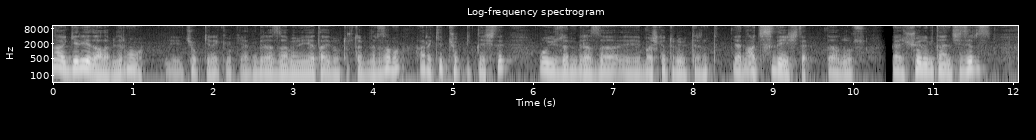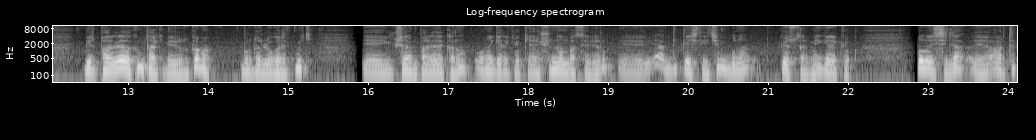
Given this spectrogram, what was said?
Daha geriye de alabilirim ama e, çok gerek yok. Yani biraz daha böyle yatayda oturtabiliriz ama hareket çok dikleşti. O yüzden biraz daha e, başka türlü bir trend. Yani açısı değişti daha doğrusu. Yani şöyle bir tane çizeriz. Bir paralel akım takip ediyorduk ama burada logaritmik e, yükselen paralel kanal ona gerek yok. Yani şundan bahsediyorum. E, yani dikleştiği için buna göstermeye gerek yok. Dolayısıyla e, artık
